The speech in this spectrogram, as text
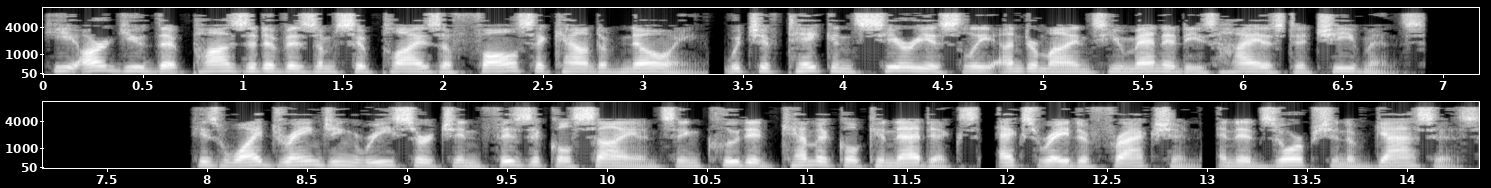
He argued that positivism supplies a false account of knowing, which if taken seriously undermines humanity's highest achievements. His wide-ranging research in physical science included chemical kinetics, X-ray diffraction, and adsorption of gases.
